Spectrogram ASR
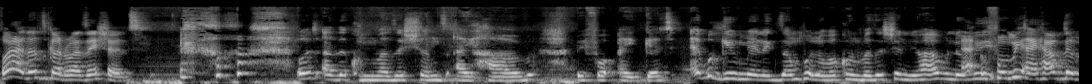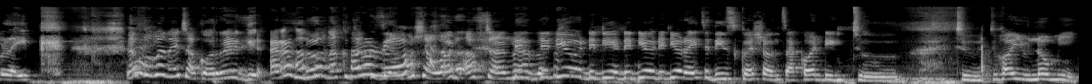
what are those conversations? what are the conversations I have before I get? Ever give me an example of a conversation you have? No, Uh, for me, I have them like Na for me naita already. I don't know. I don't know. one after did, did you did you did you did you write these questions according to to to how you know me?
